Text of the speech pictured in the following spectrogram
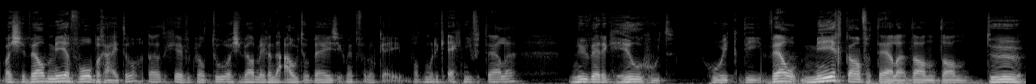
was je wel meer voorbereid hoor. Dat geef ik wel toe. Was je wel meer in de auto bezig met van, oké, wat moet ik echt niet vertellen? Nu weet ik heel goed hoe ik die wel meer kan vertellen dan, dan de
